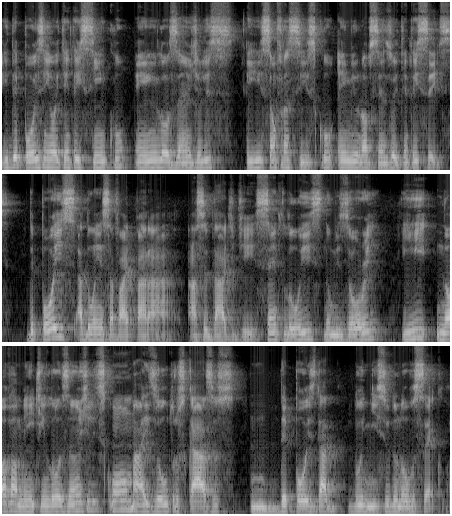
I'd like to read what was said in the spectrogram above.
e depois em 85 em Los Angeles e São Francisco em 1986. Depois a doença vai para a cidade de St. Louis, no Missouri, e novamente em Los Angeles com mais outros casos depois da, do início do novo século.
